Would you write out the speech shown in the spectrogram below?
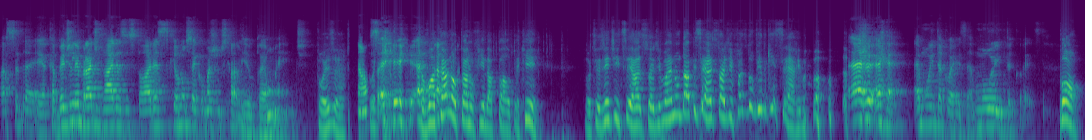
faço ideia. Acabei de lembrar de várias histórias que eu não sei como a gente está vivo, realmente. Pois é. Não Pois sei. Eu vou até anotar no fim da pauta aqui. Se a gente encerrar a história de mas não dá para encerrar a história de infância, duvido que encerre. É, é, é muita coisa, muita coisa. Bom,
